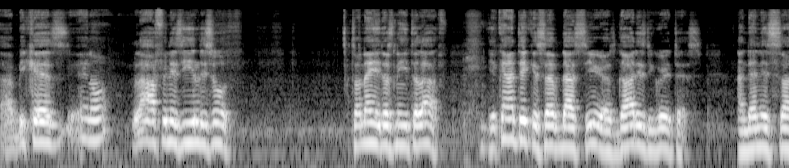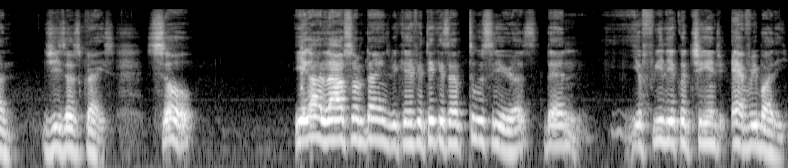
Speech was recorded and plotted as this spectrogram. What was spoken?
uh, because you know laughing is heal the soul. So now you just need to laugh. You can't take yourself that serious. God is the greatest. And then his son, Jesus Christ. So you gotta laugh sometimes because if you take yourself too serious, then you feel you could change everybody.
